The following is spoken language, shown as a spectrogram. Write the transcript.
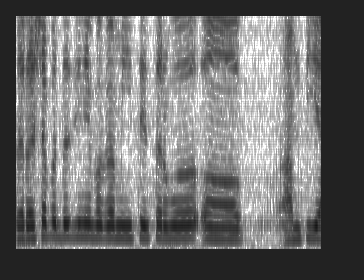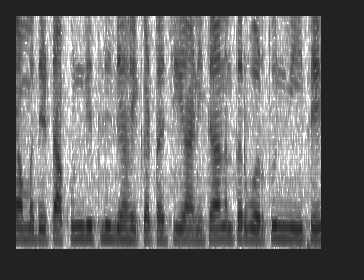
तर अशा पद्धतीने बघा मी इथे सर्व आमटी यामध्ये टाकून घेतलेली आहे कटाची आणि त्यानंतर वरतून मी इथे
